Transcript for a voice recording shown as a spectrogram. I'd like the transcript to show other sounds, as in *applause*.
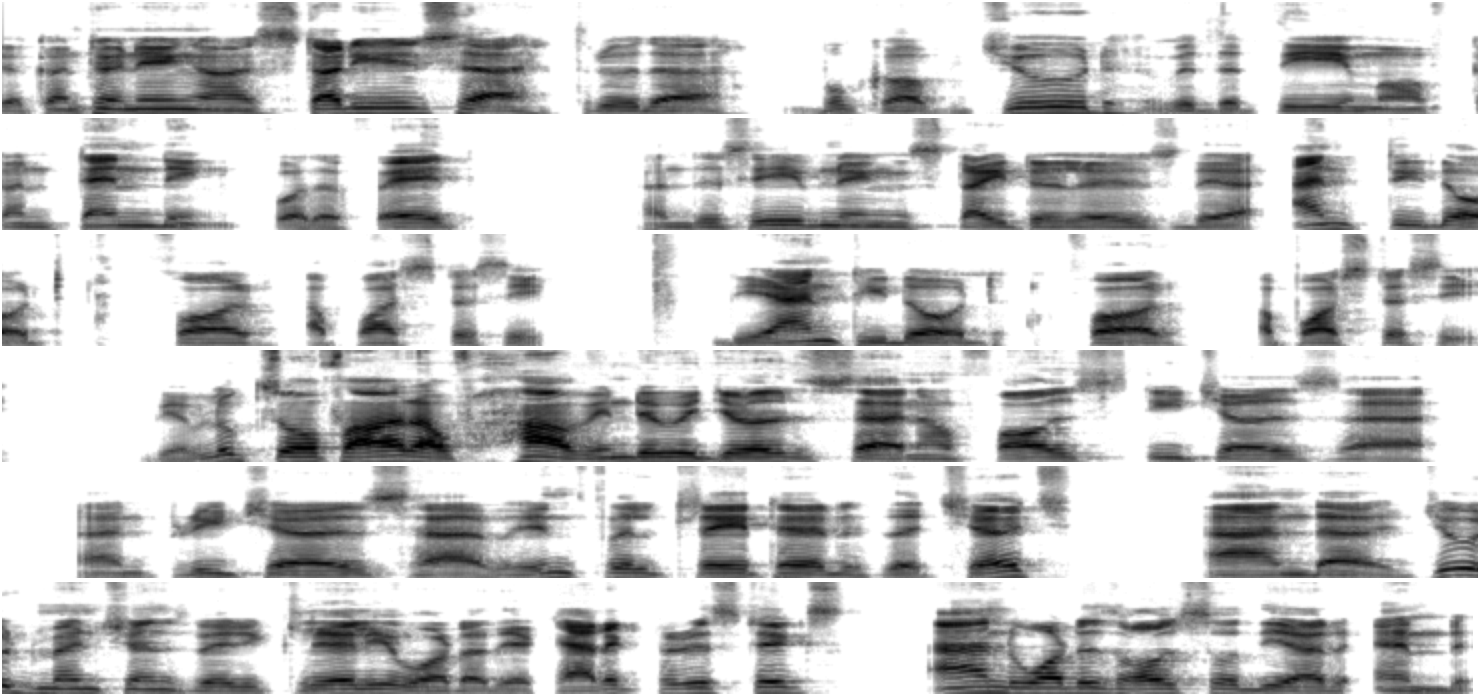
We are continuing our studies uh, through the book of Jude with the theme of contending for the faith. And this evening's title is The Antidote for Apostasy. The Antidote for Apostasy. We have looked so far of how individuals, uh, false teachers, uh, and preachers have infiltrated the church and uh, Jude mentions very clearly what are their characteristics and what is also their end.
